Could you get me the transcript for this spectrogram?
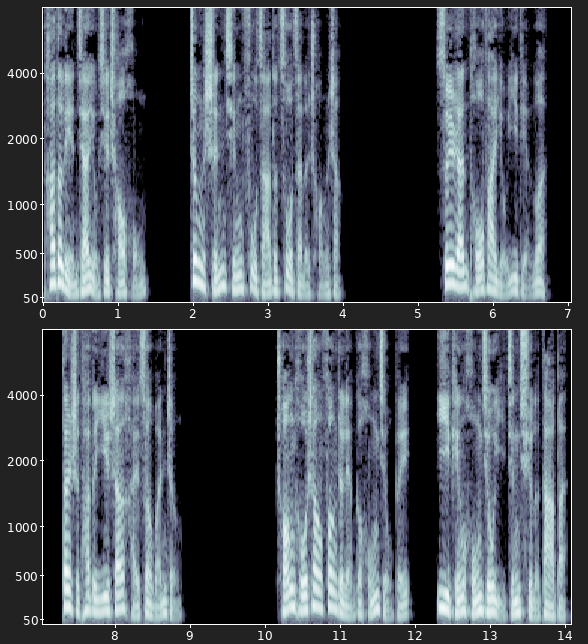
他的脸颊有些潮红，正神情复杂的坐在了床上，虽然头发有一点乱。但是他的衣衫还算完整。床头上放着两个红酒杯，一瓶红酒已经去了大半。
